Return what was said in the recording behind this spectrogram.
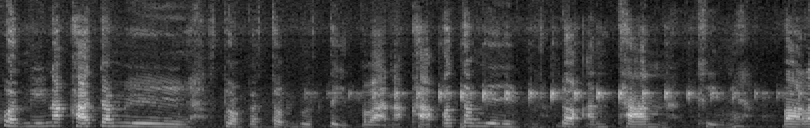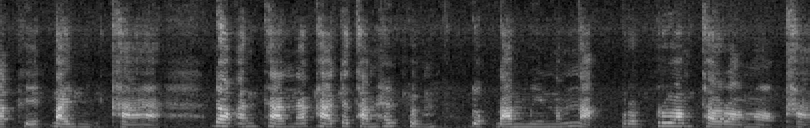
ขวดนี้นะคะจะมีส่วนผสมอยู่สี่ตัวนะคะ ก็จะมีดอกอัญชันขิงบาราเพชรใบหมี่ค่ะ ดอกอัญชันนะคะจะทำให้ผมดกดำมีน้ำหนักลดร่วงทะรองออกค่ะ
